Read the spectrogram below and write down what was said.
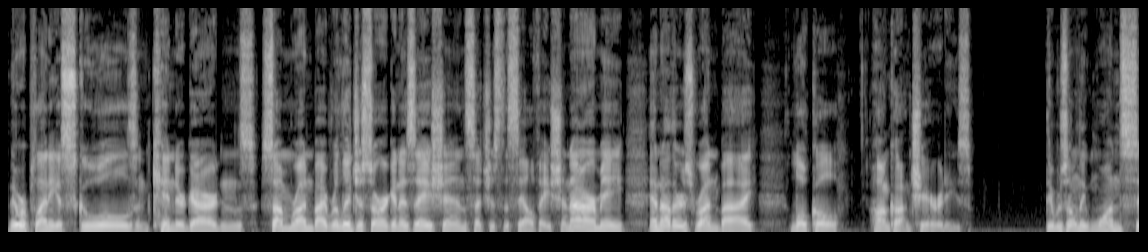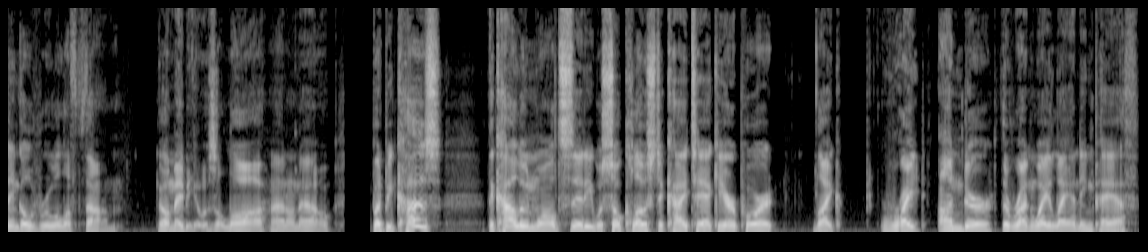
There were plenty of schools and kindergartens, some run by religious organizations such as the Salvation Army, and others run by local Hong Kong charities. There was only one single rule of thumb. Well, maybe it was a law, I don't know. But because the Kowloon Walled City was so close to Kai Tak Airport, like right under the runway landing path.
